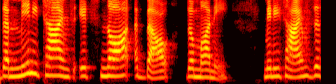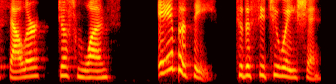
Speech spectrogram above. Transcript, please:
that many times it's not about the money. Many times the seller just wants empathy to the situation.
